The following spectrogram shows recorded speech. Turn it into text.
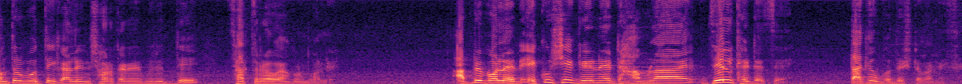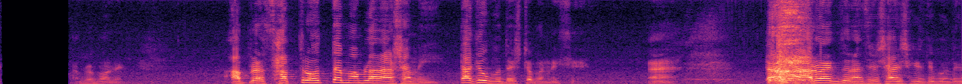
অন্তর্বর্তীকালীন সরকারের বিরুদ্ধে ছাত্ররাও এখন বলে। আপনি বলেন, একুশে গ্রেনেড হামলায় জেল খেটেছে, তাকে উপদেষ্টা বানিয়েছে। আপনি বলেন, আপনার ছাত্র হত্যা মামলার আসামি, তাকে উপদেষ্টা বানিয়েছে। হ্যাঁ তারপরে আরও একজন আছে সাংস্কৃতিক মন্ত্রী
